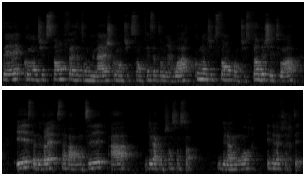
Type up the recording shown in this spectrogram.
c'est comment tu te sens face à ton image, comment tu te sens face à ton miroir, comment tu te sens quand tu sors de chez toi. Et ça devrait s'apparenter à de la confiance en soi, de l'amour et de la fierté.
